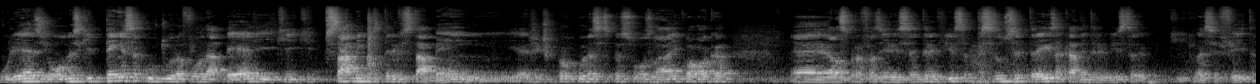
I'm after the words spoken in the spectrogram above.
mulheres e homens que têm essa cultura a flor da pele e que, que sabem entrevistar bem. E a gente procura essas pessoas lá e coloca é, elas para fazer essa entrevista. Precisam ser três a cada entrevista que, que vai ser feita.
